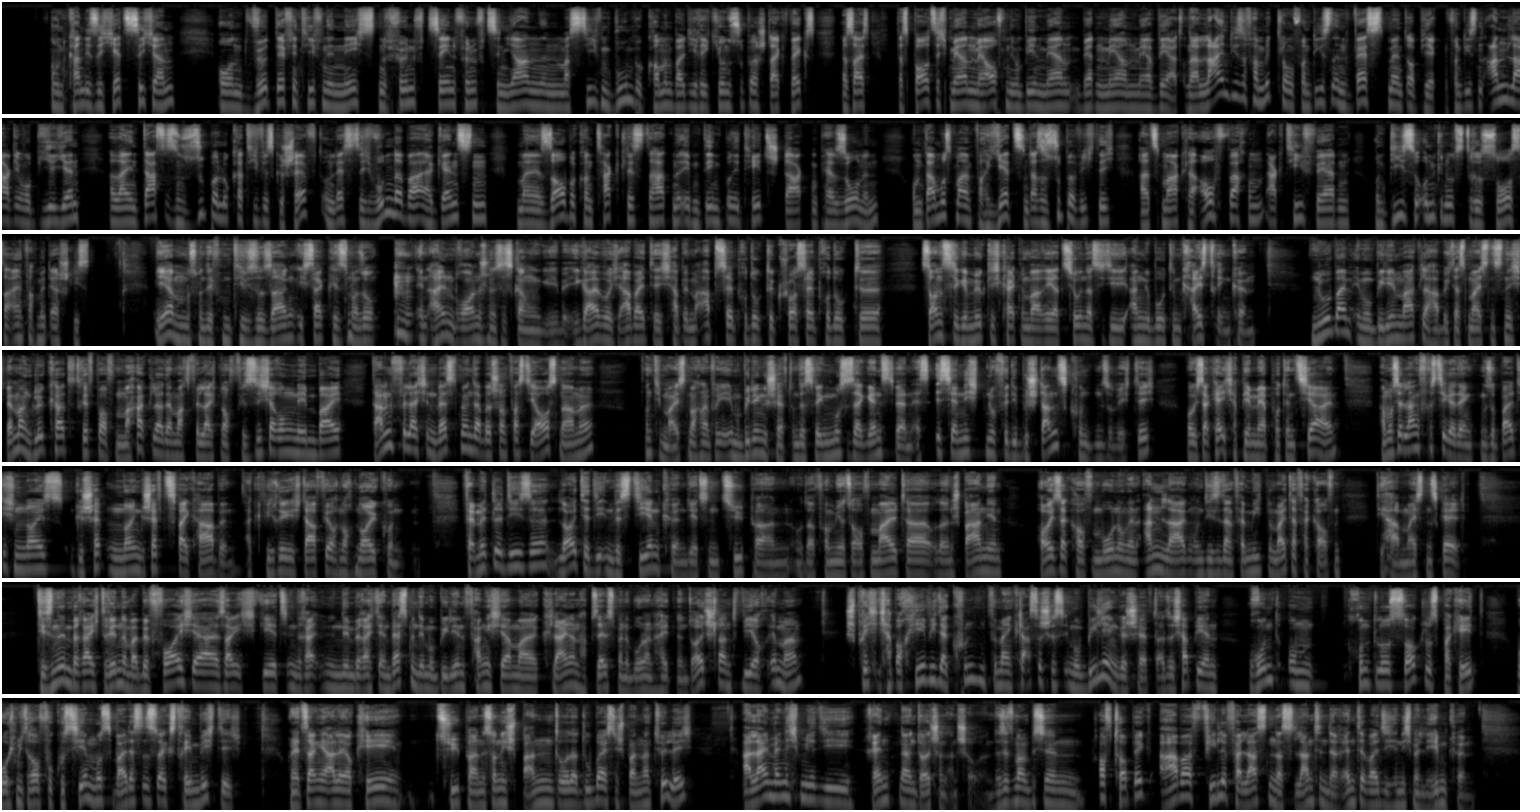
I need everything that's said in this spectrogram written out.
und kann die sich jetzt sichern und wird definitiv in den nächsten 5, 10, 15 Jahren einen massiven Boom bekommen, weil die Region super stark wächst. Das heißt, das baut sich mehr und mehr auf und die Immobilien mehr, werden mehr und mehr wert. Und allein diese Vermittlung von diesen Investmentobjekten, von diesen Anlageimmobilien, allein das ist ein super lukratives Geschäft und lässt sich wunderbar ergänzen, wenn man eine saubere Kontaktliste hat mit eben den bonitätsstarken Personen. Und da muss man einfach jetzt, und das ist super wichtig, als Makler aufwachen, aktiv werden und diese ungenutzte Ressource einfach mit erschließen. Ja, muss man definitiv so sagen. Ich sage jetzt mal so, in allen Branchen ist es gang und gäbe. Egal, wo ich arbeite, ich habe immer Upsell-Produkte, Cross-Sell-Produkte, sonstige Möglichkeiten und Variationen, dass sich die Angebote im Kreis drehen können. Nur beim Immobilienmakler habe ich das meistens nicht. Wenn man Glück hat, trifft man auf einen Makler, der macht vielleicht noch Versicherungen nebenbei, dann vielleicht Investment, aber ist schon fast die Ausnahme. Und die meisten machen einfach ihr Immobiliengeschäft und deswegen muss es ergänzt werden. Es ist ja nicht nur für die Bestandskunden so wichtig, wo ich sage, hey, ich habe hier mehr Potenzial. Man muss ja langfristiger denken. Sobald ich ein neues Geschäft, einen neuen Geschäftszweig habe, akquiriere ich dafür auch noch Neukunden. Vermittel diese Leute, die investieren können, die jetzt in Zypern oder von mir aus auf Malta oder in Spanien Häuser kaufen, Wohnungen, Anlagen und diese dann vermieten und weiterverkaufen, die haben meistens Geld die sind im Bereich drin, weil bevor ich ja sage, ich gehe jetzt in, in, den Bereich der Investmentimmobilien, fange ich ja mal klein an, habe selbst meine Wohneinheiten in Deutschland, wie auch immer. Sprich, ich habe auch hier wieder Kunden für mein klassisches Immobiliengeschäft. Also ich habe hier ein rundum grundlos sorglos Paket, wo ich mich darauf fokussieren muss, weil das ist so extrem wichtig. Und jetzt sagen ja alle, okay, Zypern ist doch nicht spannend oder Dubai ist nicht spannend. Natürlich. Allein wenn ich mir die Rentner in Deutschland anschaue, das ist jetzt mal ein bisschen off-topic, aber viele verlassen das Land in der Rente, weil sie hier nicht mehr leben können.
